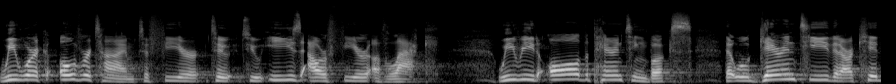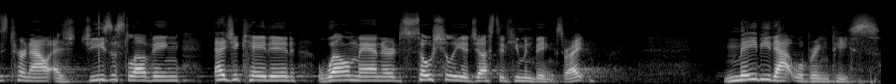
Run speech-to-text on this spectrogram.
We work overtime to, fear, to, to ease our fear of lack. We read all the parenting books that will guarantee that our kids turn out as Jesus loving, educated, well mannered, socially adjusted human beings, right? Maybe that will bring peace.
